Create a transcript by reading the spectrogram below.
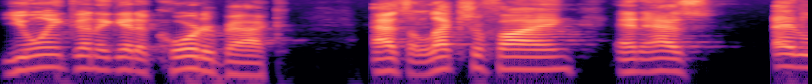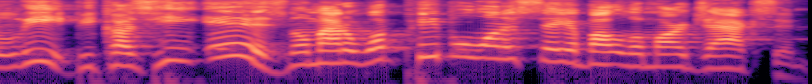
you ain't going to get a quarterback as electrifying and as elite because he is. No matter what people want to say about Lamar Jackson,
